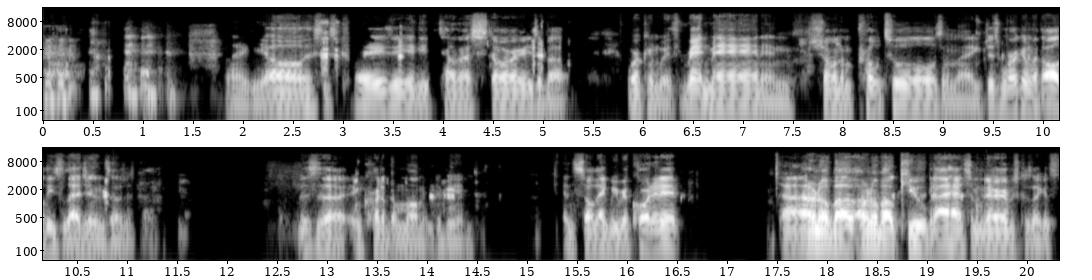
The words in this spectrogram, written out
like yo this is crazy. And he's telling us stories about working with Redman and showing him Pro Tools and like just working with all these legends. I was just like this is an incredible moment to be in. And so like we recorded it. Uh, I don't know about I don't know about Q but I had some nerves because like it's,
